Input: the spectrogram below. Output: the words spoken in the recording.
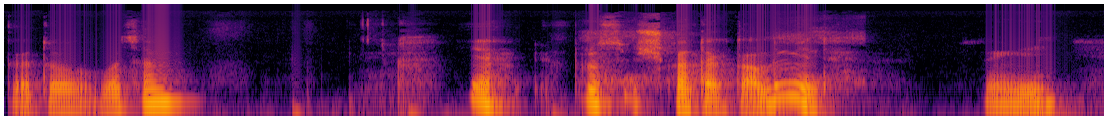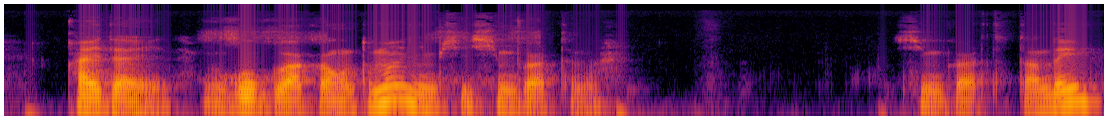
Готово басамын иә просто үш контакт алдым енді. Содан кейін қайда енді? Гугл аккаунтыма немесе сим картама сим карта таңдаймын.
